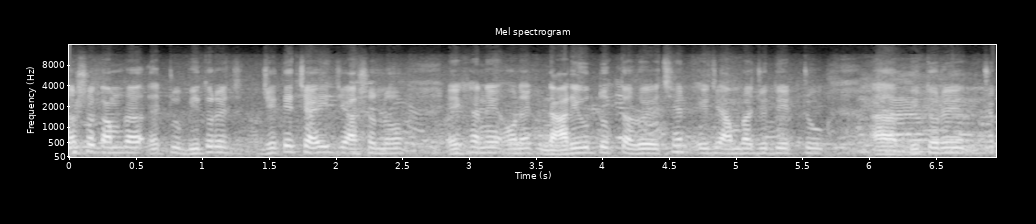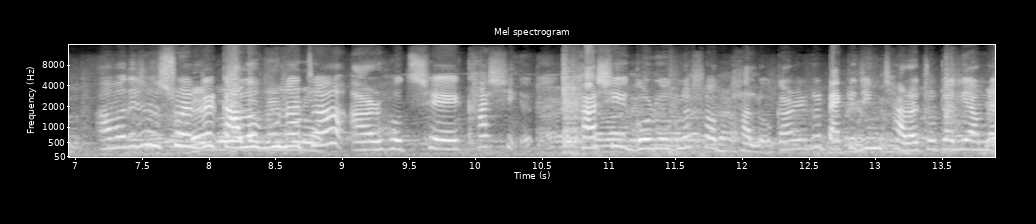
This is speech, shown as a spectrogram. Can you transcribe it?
দর্শক আমরা একটু ভিতরে যেতে চাই যে আসলে এখানে অনেক নারী উদ্যোক্তা রয়েছেন। এই যে আমরা যদি একটু ভিতরে আমাদের রেস্টুরেন্টের কালো ভুনাটা আর হচ্ছে খাসি খাসি গরু এগুলো সব ভালো। কারণ এগুলো প্যাকেজিং ছাড়া টোটালি আমরা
